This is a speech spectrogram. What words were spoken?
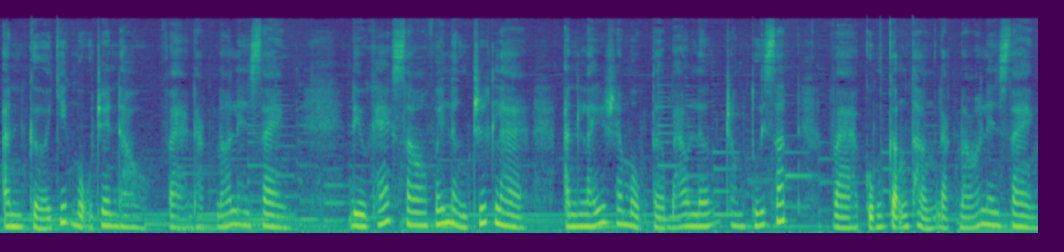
Anh cởi chiếc mũ trên đầu và đặt nó lên sàn. Điều khác so với lần trước là anh lấy ra một tờ báo lớn trong túi sách và cũng cẩn thận đặt nó lên sàn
